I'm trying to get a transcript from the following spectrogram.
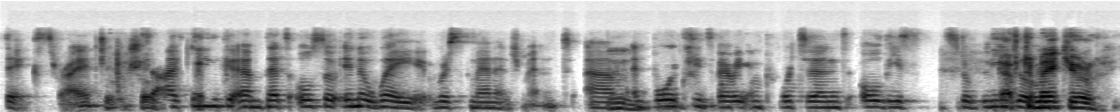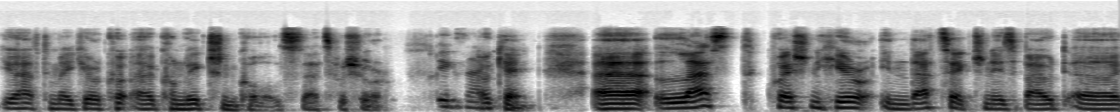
sticks, right? Sure, sure. So I think um, that's also, in a way, risk management. Um, mm. And board seats very important. All these sort of legal. You have to make your you have to make your co- uh, conviction calls. That's for sure. Exactly. Okay. Uh, last question here in that section is about uh,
